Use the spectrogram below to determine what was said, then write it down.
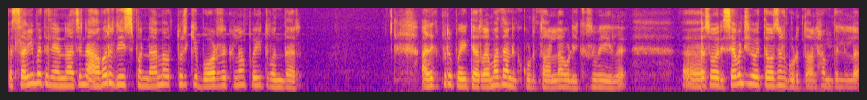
இப்போ சமீபத்தில் என்னாச்சுன்னா அவர் ரீச் பண்ணாமல் அவர் துருக்கி பார்டருக்கெல்லாம் போயிட்டு வந்தார். அதுக்கு பிறகு போயிட்டார். ரமதானுக்கு கொடுத்தான் அல்லாவுடைய கிருவையில் சாரி செவன்ட்டி ஃபைவ் தௌசண்ட் கொடுத்தோம் அலமதுல்லா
